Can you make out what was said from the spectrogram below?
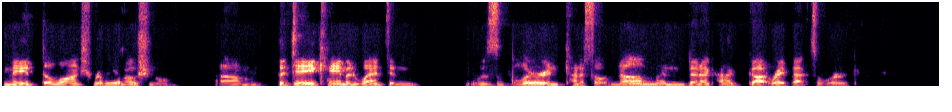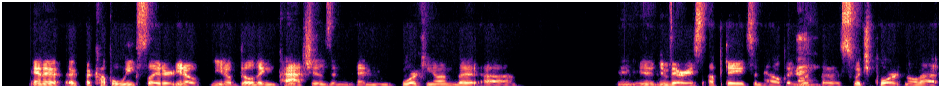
made the launch really emotional. Um, the day came and went and it was a blur and kind of felt numb. And then I kind of got right back to work. And a, a, couple weeks later, you know, you know, building patches and and working on the uh, you know, various updates and helping Right. with the switch port and all that.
